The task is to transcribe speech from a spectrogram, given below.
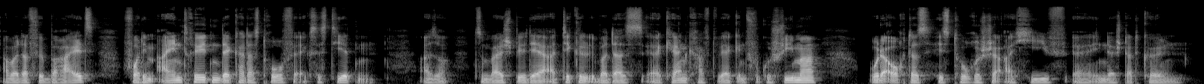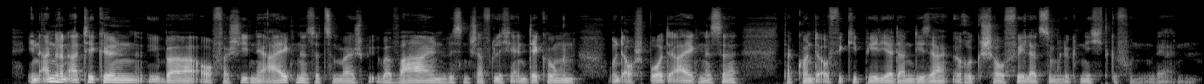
aber dafür bereits vor dem Eintreten der Katastrophe existierten. Also zum Beispiel der Artikel über das äh, Kernkraftwerk in Fukushima oder auch das historische Archiv äh, in der Stadt Köln. In anderen Artikeln über auch verschiedene Ereignisse, zum Beispiel über Wahlen, wissenschaftliche Entdeckungen und auch Sportereignisse, da konnte auf Wikipedia dann dieser Rückschaufehler zum Glück nicht gefunden werden.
